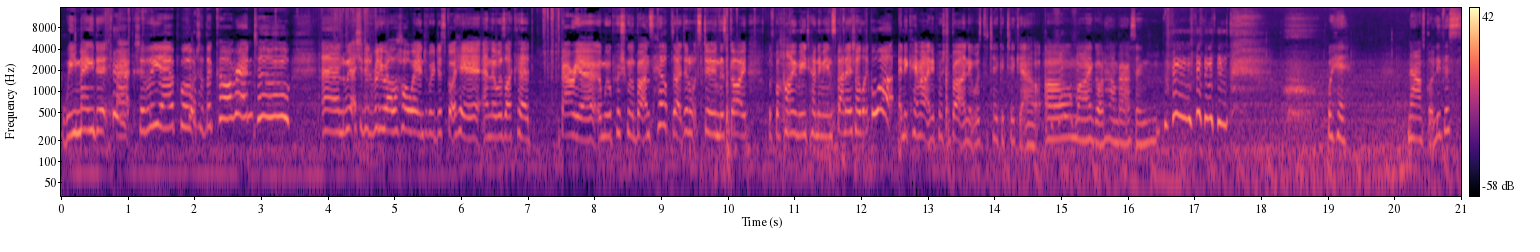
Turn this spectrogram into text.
we made it back to the airport to the car rental and we actually did really well the whole way until we just got here and there was like a barrier and we were pushing all the buttons. Help I didn't know what to do. And this guy was behind me telling me in Spanish. I was like what? And he came out and he pushed a button. It was to take a ticket out. Oh my god how embarrassing. We're here. Now I've got to leave this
